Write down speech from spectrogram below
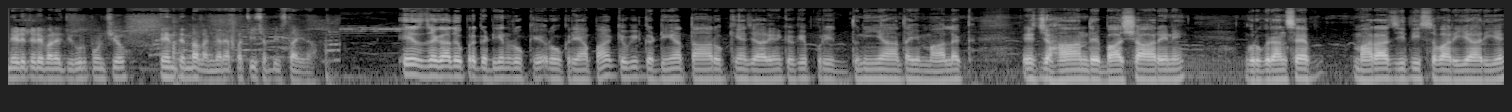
ਨੇੜੇ ਤੇੜੇ ਵਾਲੇ ਜ਼ਰੂਰ ਪਹੁੰਚਿਓ। ਤਿੰਨ ਦਿਨ ਦਾ ਲੰਗਰ ਹੈ 25 26 27 ਦਾ। ਇਸ ਜਗ੍ਹਾ ਦੇ ਉੱਪਰ ਗੱਡੀਆਂ ਨੂੰ ਰੋਕ ਰੋਕ ਰਹੇ ਆਪਾਂ, ਕਿਉਂਕਿ ਗੱਡੀਆਂ ਤਾਂ ਰੋਕੀਆਂ ਜਾ ਰਹੀਆਂ ਨੇ, ਕਿਉਂਕਿ ਪੂਰੀ ਦੁਨੀਆ ਦਾ ਹੀ ਮਾਲਕ ਇਸ ਜਹਾਨ ਦੇ ਬਾਦਸ਼ਾਹ ਆ ਰਹੇ ਨੇ। ਗੁਰੂ ਗ੍ਰੰਥ ਸਾਹਿਬ ਮਹਾਰਾਜ ਜੀ ਦੀ ਸਵਾਰੀ ਆ ਰਹੀ ਹੈ,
